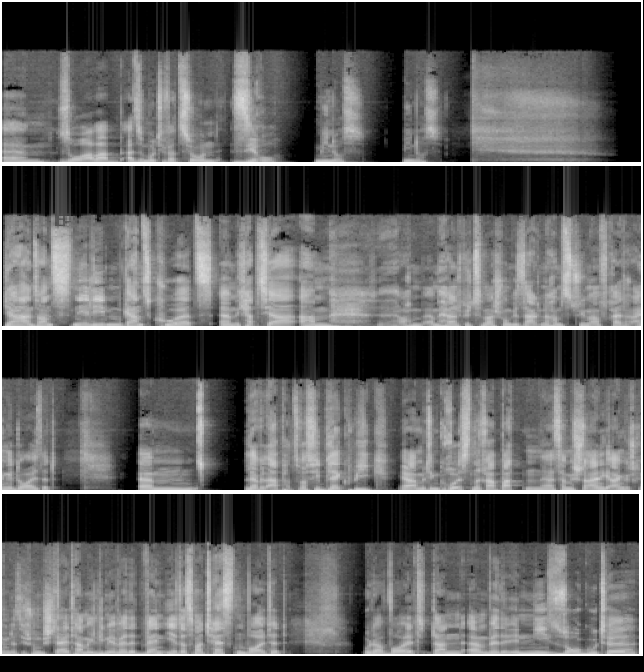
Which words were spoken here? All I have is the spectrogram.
Ähm, so, aber also Motivation Zero. Minus. Minus. Ja, ansonsten, ihr Lieben, ganz kurz. Ähm, ich habe es ja ähm, auch im, im Herrenspielzimmer schon gesagt, noch am Stream am Freitag angedeutet. Ähm, Level Up hat sowas wie Black Week, ja, mit den größten Rabatten. Ja, es haben mich schon einige angeschrieben, dass sie schon bestellt haben. Ihr Lieben, ihr werdet, wenn ihr das mal testen wolltet oder wollt, dann ähm, werdet ihr nie so gute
